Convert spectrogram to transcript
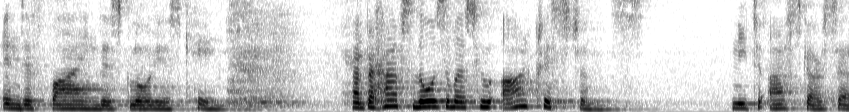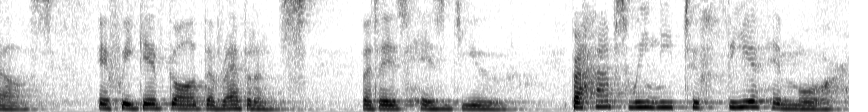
in defying this glorious King. And perhaps those of us who are Christians need to ask ourselves if we give God the reverence that is his due. Perhaps we need to fear him more.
